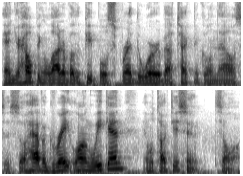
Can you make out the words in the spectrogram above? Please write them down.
and you're helping a lot of other people spread the word about technical analysis. So have a great long weekend, and we'll talk to you soon. So long.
